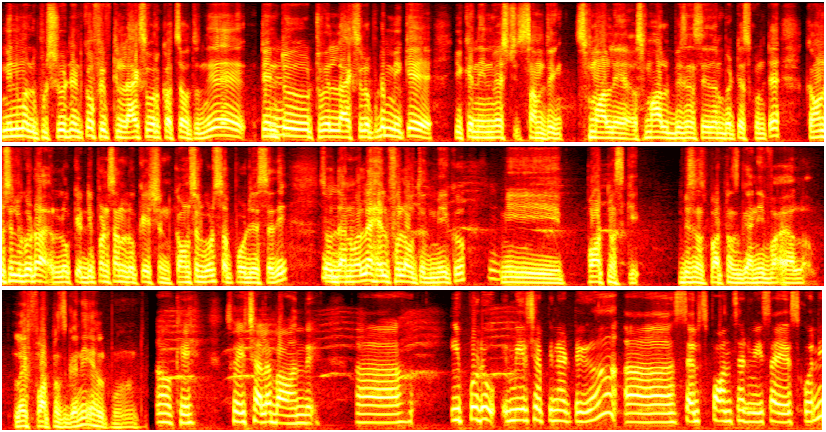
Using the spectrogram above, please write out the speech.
మినిమం ఇప్పుడు స్టూడెంట్కు ఫిఫ్టీన్ లాక్స్ వరకు ఖర్చు అవుతుంది. టెన్ టు ట్వెల్వ్ లాక్స్ లోపల మీకే you can invest something small small business ఏదైనా పెట్టేసుకుంటే కౌన్సిల్ కూడా డిపెండ్స్ ఆన్ లొకేషన్. కౌన్సిల్ కూడా సపోర్ట్ చేస్తుంది. సో. దానివల్ల హెల్ప్ఫుల్ అవుతుంది మీకు. మీ పార్ట్నర్స్కి బిజినెస్ పార్ట్నర్స్ కానీ లైఫ్ పార్ట్నర్స్ కానీ హెల్ప్ ఉంటుంది. ఓకే. సో ఇది చాలా బాగుంది. ఇప్పుడు మీరు చెప్పినట్టుగా సెల్ఫ్ స్పాన్సర్డ్ వీసా వేసుకొని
